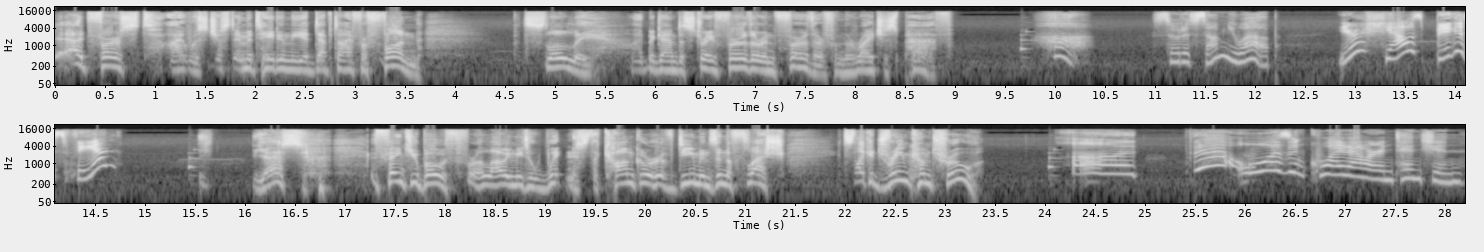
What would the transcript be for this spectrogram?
at first I was just imitating the Adepti for fun. But slowly, I began to stray further and further from the righteous path. Huh. So to sum you up, you're Xiao's biggest fan? Yes. Thank you both for allowing me to witness the conqueror of demons in the flesh. It's like a dream come true. Uh, that wasn't quite our intention.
